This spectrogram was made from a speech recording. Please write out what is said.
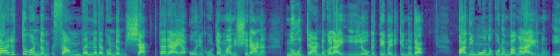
കരുത്തുകൊണ്ടും സമ്പന്നത കൊണ്ടും ശക്തരായ ഒരു കൂട്ടം മനുഷ്യരാണ് നൂറ്റാണ്ടുകളായി ഈ ലോകത്തെ ഭരിക്കുന്നത്. പതിമൂന്ന് കുടുംബങ്ങളായിരുന്നു ഈ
